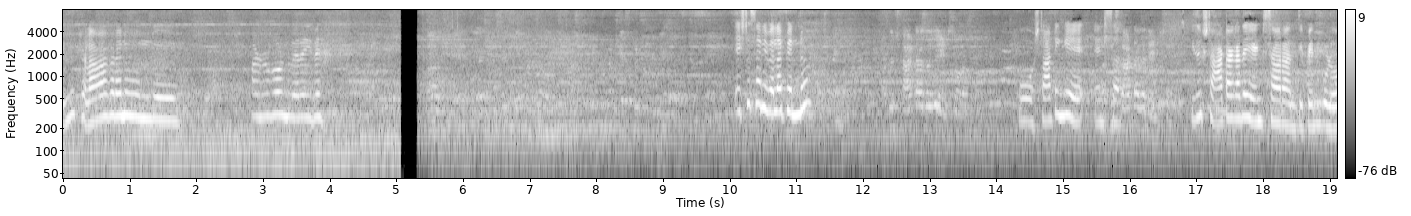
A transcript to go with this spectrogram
ಇನ್ನು ಕೆಳಗಡೆ ಒಂದು ಅಂಡರ್ಗ್ರೌಂಡ್ ಬೇರೆ ಇದೆ. ಎಷ್ಟು ಸರ್ ಇವೆಲ್ಲ ಪೆನ್ನು? ಓ ಸ್ಟಾರ್ಟಿಂಗೇ ಎಂಟು ಸಾವಿರ. ಇದು ಸ್ಟಾರ್ಟ್ ಆಗೋದೆ ಎಂಟು ಸಾವಿರ ಅಂತಿ ಪೆನ್ಗಳು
